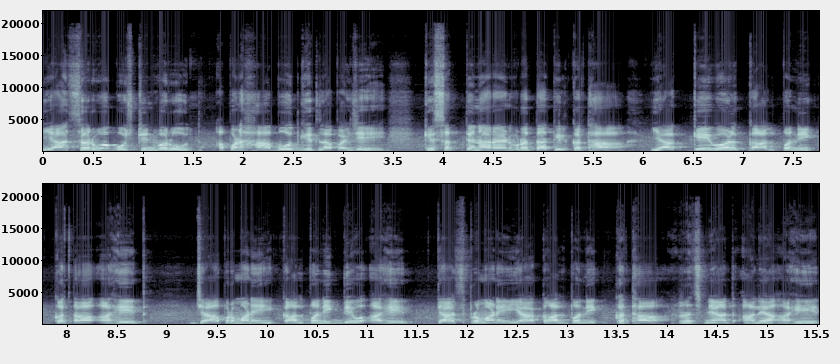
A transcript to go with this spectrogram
या सर्व गोष्टींवरून आपण हा बोध घेतला पाहिजे की सत्यनारायण व्रतातील कथा या केवळ काल्पनिक कथा आहेत. ज्याप्रमाणे काल्पनिक देव आहेत त्याचप्रमाणे या काल्पनिक कथा रचण्यात आल्या आहेत.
